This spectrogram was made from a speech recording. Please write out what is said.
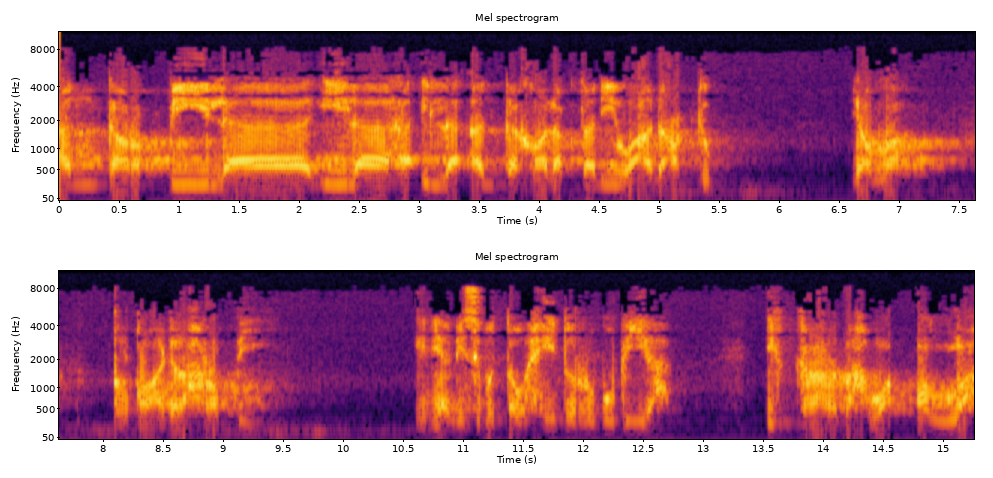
anta rabbi la ilaha illa anta khalaqtani wa ana 'abduk. Ya Allah engkau adalah rabbi. Ini yang disebut tauhidur rububiyah. Ikrar bahwa Allah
